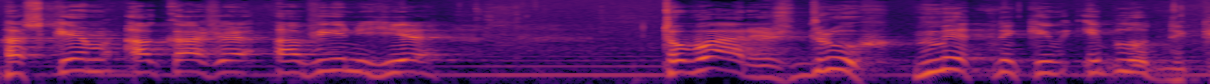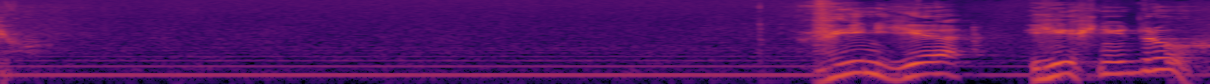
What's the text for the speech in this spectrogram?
А з ким? А каже, а він є товариш, друг митників і блудників. Він є їхній друг.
